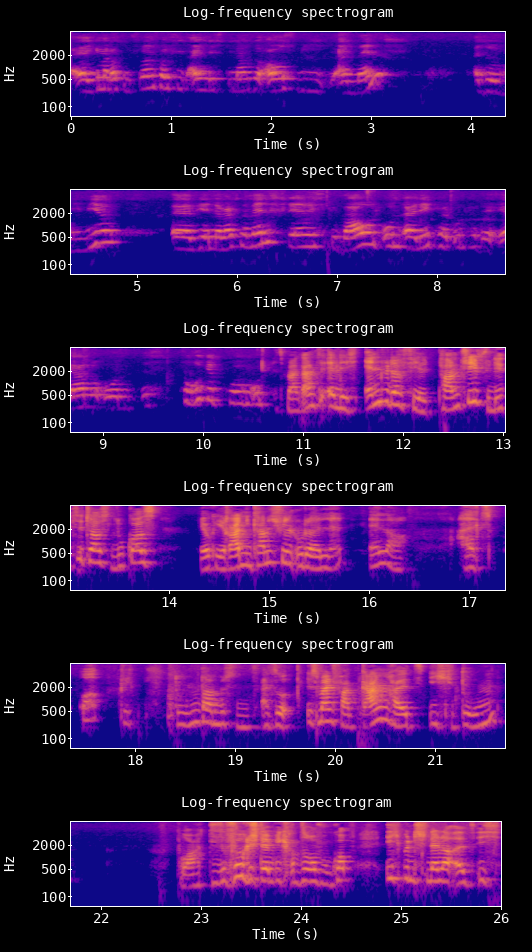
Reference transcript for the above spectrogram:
äh, jemand aus dem Stollenvolk sieht eigentlich genauso aus wie ein Mensch. Also wie wir. Äh, wie ein erwachsener Mensch, stämmig gebaut und er lebt halt unter der Erde und ist zurückgezogen und Jetzt mal ganz ehrlich, entweder fehlt Punchy, Felicitas, Lukas, ja okay, Rani kann nicht fehlen, oder Ella. Als ob bin ich dumm, da müssen. Also ist mein Vergangenheits-Ich dumm? Boah, diese Folge stellt mich gerade so auf den Kopf. Ich bin schneller als ich.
